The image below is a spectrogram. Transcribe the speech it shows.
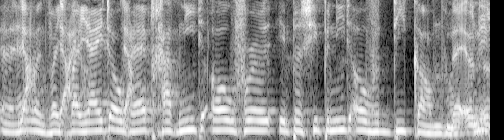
eh, eh, want wat, ja, waar ja. jij het over Ja. hebt, gaat niet over. In principe niet over die kant. Want Nee, dan een- is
